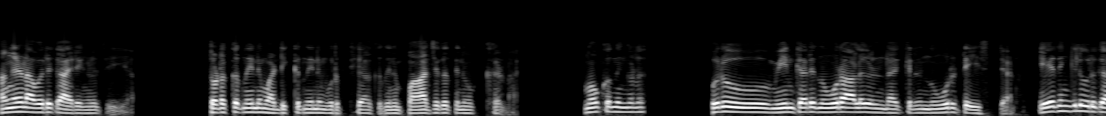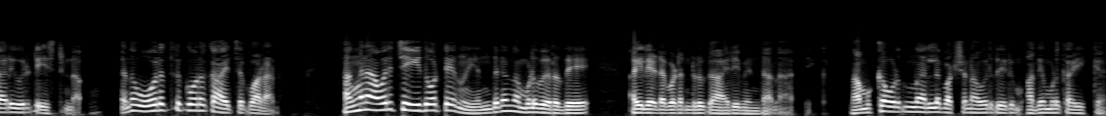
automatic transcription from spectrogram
അങ്ങനെയാണ് അവർ കാര്യങ്ങൾ ചെയ്യുക. തുടക്കുന്നതിനും അടിക്കുന്നതിനും വൃത്തിയാക്കുന്നതിനും പാചകത്തിനും ഒക്കെ ഉണ്ടായി. നോക്കൂ നിങ്ങൾ ഒരു മീൻ കറി നൂറ് ആളുകൾ ഉണ്ടാക്കിയാലും നൂറ് ടേസ്റ്റാണ് ഏതെങ്കിലും ഒരു കറി ഒരു ടേസ്റ്റ് ഉണ്ടാവും. എന്നാൽ ഓരോരുത്തർക്കും ഓരോ കാഴ്ചപ്പാടാണ്. അങ്ങനെ അവർ ചെയ്തോട്ടെ എന്ന്. എന്തിനാ നമ്മൾ വെറുതെ അതിൽ ഇടപെടേണ്ട ഒരു കാര്യം എന്താണെന്ന് ആലോചിക്കണം. നമുക്ക് അവിടുന്ന് നല്ല ഭക്ഷണം അവർ തരും അത് നമ്മൾ കഴിക്കുക.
